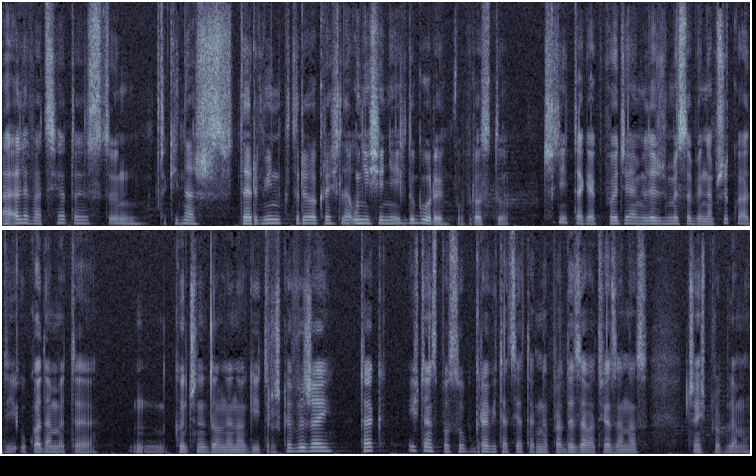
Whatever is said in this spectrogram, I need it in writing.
A elewacja to jest taki nasz termin, który określa uniesienie ich do góry po prostu. Czyli tak jak powiedziałem, leżymy sobie na przykład i układamy te kończyny dolne nogi troszkę wyżej, tak? I w ten sposób grawitacja tak naprawdę załatwia za nas część problemu.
